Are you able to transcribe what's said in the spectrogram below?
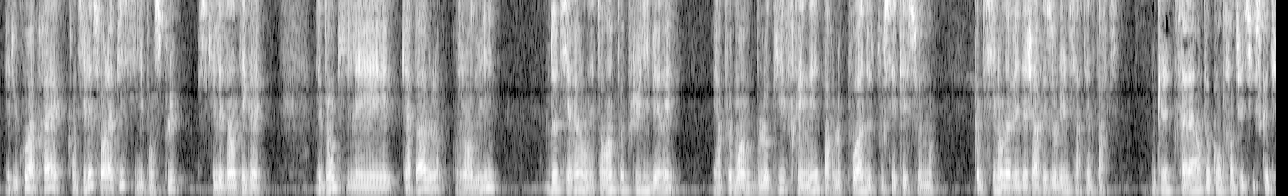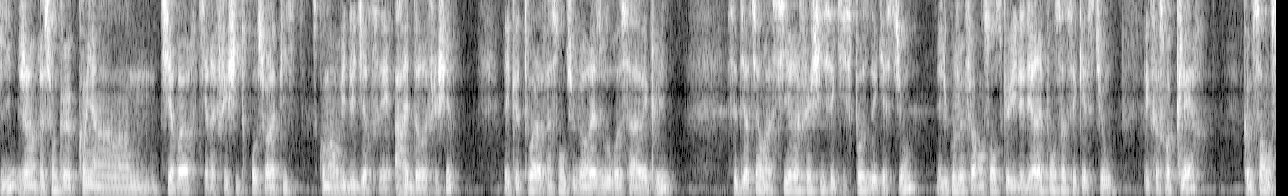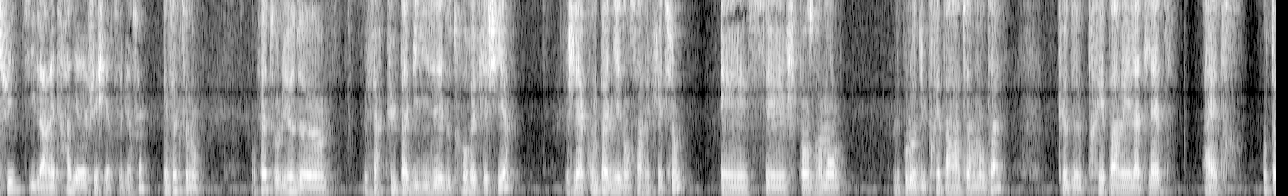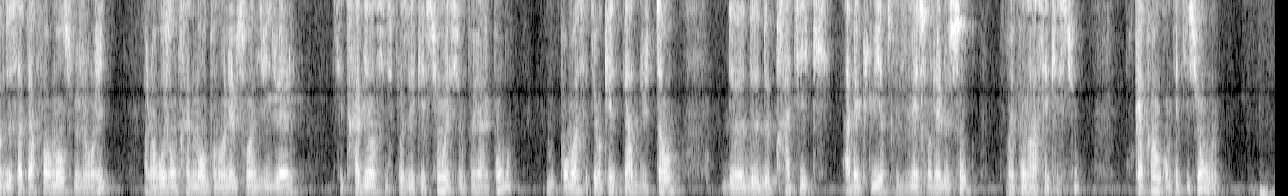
Et du coup, après, quand il est sur la piste, il y pense plus, puisqu'il les a intégrés. Et donc, il est capable, aujourd'hui, de tirer en étant un peu plus libéré et un peu moins bloqué, freiné par le poids de tous ces questionnements. Comme s'il en avait déjà résolu une certaine partie. Ok. Ça a l'air un peu contre-intuitif ce que tu dis. J'ai l'impression que quand il y a un tireur qui réfléchit trop sur la piste, ce qu'on a envie de lui dire, c'est arrête de réfléchir. Et que toi, la façon dont tu veux résoudre ça avec lui, c'est de dire tiens, bah, s'il réfléchit, c'est qu'il se pose des questions. Et du coup, je vais faire en sorte qu'il ait des réponses à ces questions et que ça soit clair. Comme ça, ensuite, il arrêtera d'y réfléchir. C'est bien ça? Exactement. En fait, au lieu de le faire culpabiliser de trop réfléchir, je l'ai accompagné dans sa réflexion. Et c'est, je pense, vraiment le boulot du préparateur mental que de préparer l'athlète à être au top de sa performance le jour J. Alors aux entraînements, pendant les leçons individuelles, c'est très bien s'il se pose des questions et si on peut y répondre. Pour moi, c'était ok de perdre du temps de, de, pratique avec lui, entre guillemets, sur les leçons pour répondre à ces questions. Pour qu'après, en compétition,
